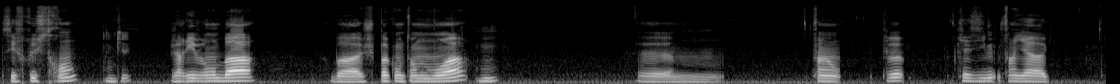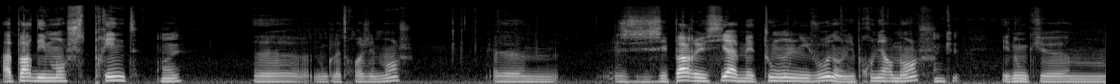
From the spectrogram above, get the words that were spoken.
c'est frustrant. Ok. J'arrive en bas. Bah, je suis pas content de moi. Mhm. Euh, Enfin, peu. Quasi. Enfin, il y a. À part des manches sprint. Ouais. Euh, donc la troisième manche. euh, j'ai pas réussi à mettre tout mon niveau dans les premières manches. Et donc, euh,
